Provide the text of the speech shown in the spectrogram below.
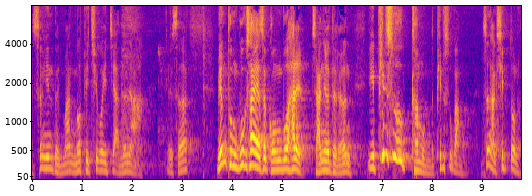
성인들만 높이 치고 있지 않느냐. 그래서 명품 국사에서 공부할 자녀들은 이게 필수 과목입니다. 필수 과목. 성악 10도는.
